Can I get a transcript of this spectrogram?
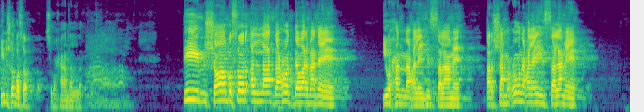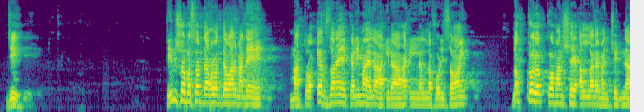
তিনশো বছর। সুবহানাল্লাহ। তিনশো বছর আল্লাহ দাওয়াত দেওয়ার বাদে ইউহান্না আলাইহিস সালামে আর শামউন আলাইহিস সালামে, জি, তিনশো বছর দাওয়াত দেওয়ার বাদে মাত্র একজনে কালিমা এলা ইলাহা ইল্লাল্লাহ পরিচয়। লক্ষ লক্ষ মানুষে আল্লাহরে মানছেন না,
